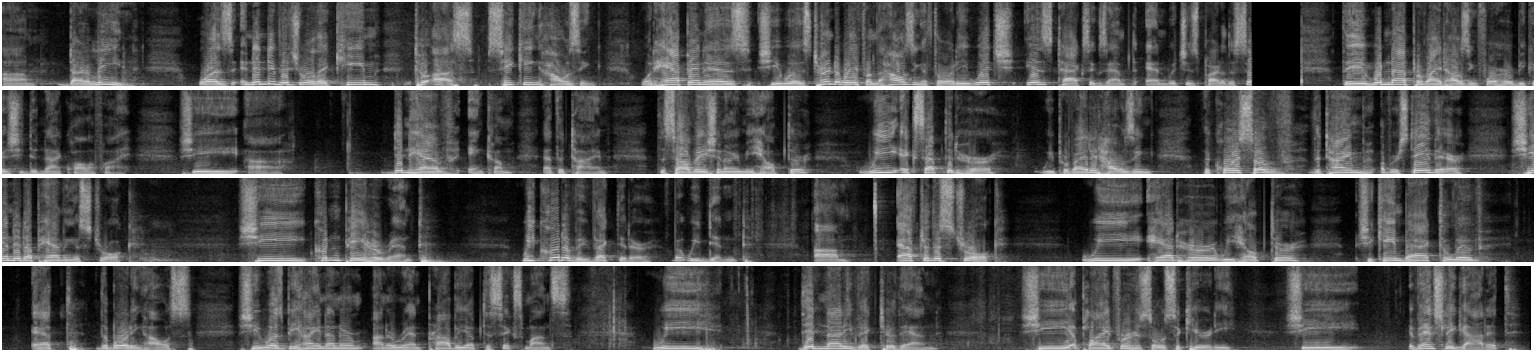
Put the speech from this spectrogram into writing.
Um, Darlene was an individual that came to us seeking housing. What happened is she was turned away from the housing authority, which is tax exempt and which is part of the city. They would not provide housing for her because she did not qualify. She uh, didn't have income at the time. The Salvation Army helped her. We accepted her. We provided housing. The course of the time of her stay there, she ended up having a stroke. She couldn't pay her rent. We could have evicted her, but we didn't. Um, After the stroke, we had her, we helped her. She came back to live at the boarding house. She was behind on her, on her rent, probably up to six months. We did not evict her then. She applied for her social security. She eventually got it.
